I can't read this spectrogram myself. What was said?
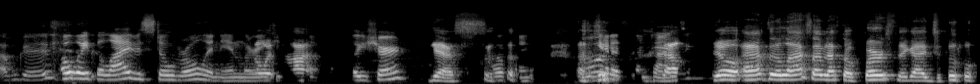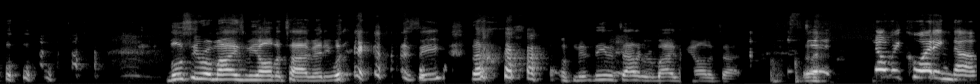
I'm, good. Oh, wait, the live is still rolling in, Larry. No, Are you sure? Yes. Okay. Oh, yo, after the last time, that's the first thing I do. Lucy reminds me all the time anyway. See? Miss Nina Talley reminds me all the time. Still recording though.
